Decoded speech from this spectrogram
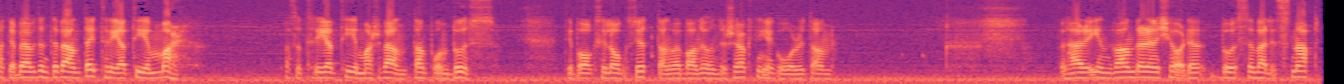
att jag behövde inte vänta i tre timmar. Alltså tre timmars väntan på en buss tillbaka till Långsötan. Det var bara en undersökning igår utan den här invandraren körde bussen väldigt snabbt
